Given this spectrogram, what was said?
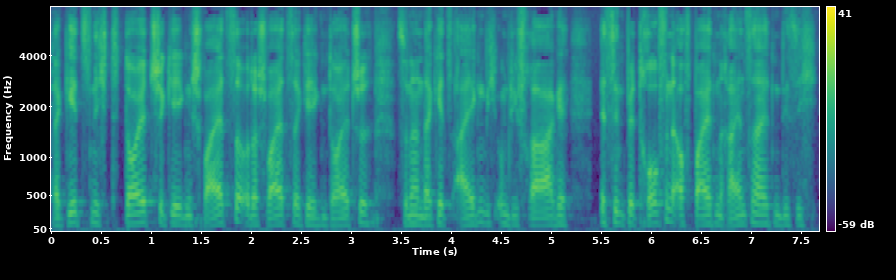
Da geht es nicht Deutsche gegen Schweizer oder Schweizer gegen Deutsche, sondern da geht es eigentlich um die Frage, es sind Betroffene auf beiden Rheinseiten, die sich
